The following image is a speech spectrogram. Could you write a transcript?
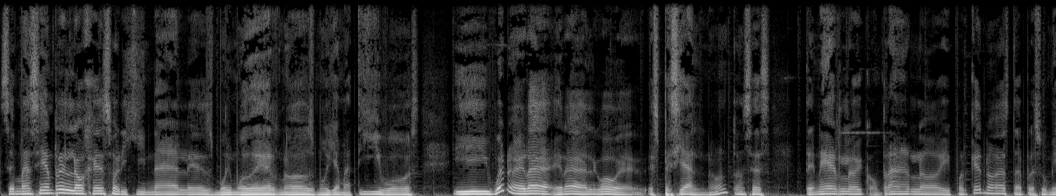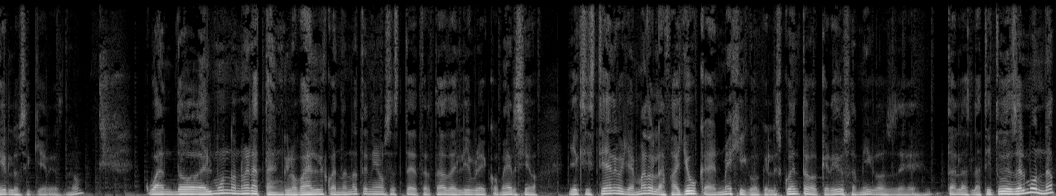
se me hacían relojes originales, muy modernos, muy llamativos. Y bueno, era, era algo eh, especial, ¿no? Entonces, tenerlo y comprarlo y, ¿por qué no? Hasta presumirlo si quieres, ¿no? Cuando el mundo no era tan global, cuando no teníamos este tratado de libre comercio y existía algo llamado la Fayuca en México, que les cuento, queridos amigos de todas las latitudes del mundo,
